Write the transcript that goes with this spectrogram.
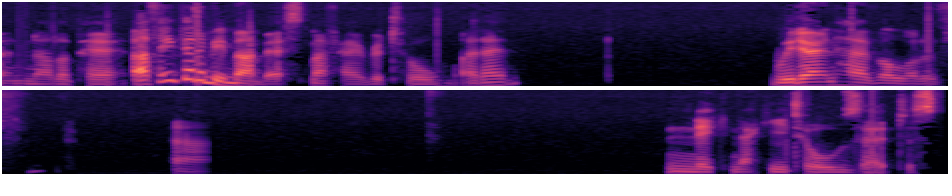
another pair. I think that'd be my best, my favorite tool. I don't. We don't have a lot of uh, knick-knacky tools that just,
